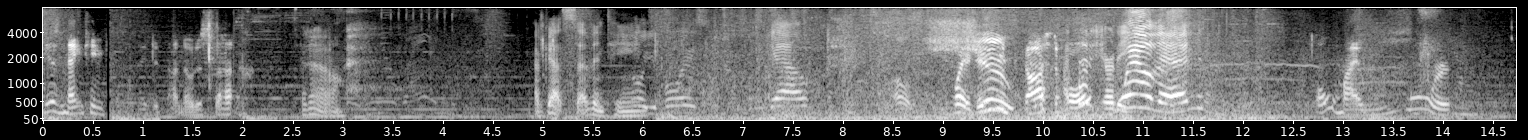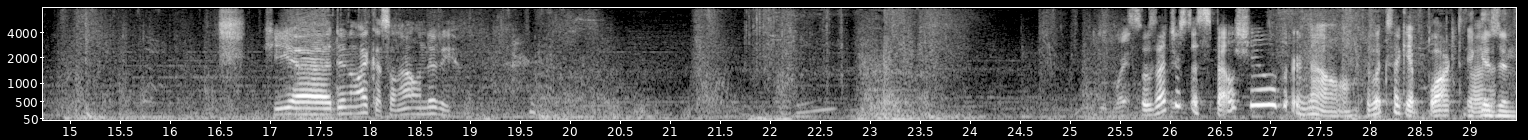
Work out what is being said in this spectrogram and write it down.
he has 19. I did not notice that. I know. I've got 17. Oh, you boys. Gal. Oh, Wait, shoot! he Gosh, I thought you already- Well then! Oh my lord. He uh, didn't like us on that one, did he? So is that just a spell shield or no? It looks like it blocked the... It gives him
